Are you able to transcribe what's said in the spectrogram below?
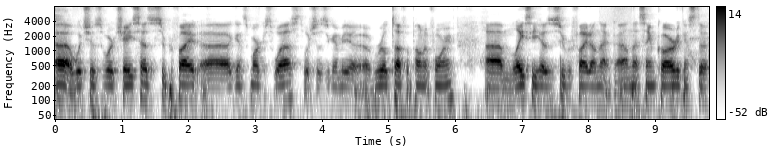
uh, which is where Chase has a super fight uh, against Marcus West, which is going to be a, a real tough opponent for him. Um, Lacey has a super fight on that on that same card against a,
